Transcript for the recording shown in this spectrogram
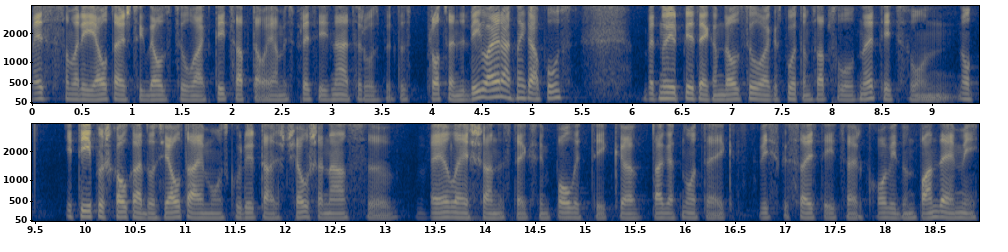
mēs esam arī jautājuši, cik daudz cilvēku tic aptaujām. Es precīzi neatceros, bet tas procents bija vairāk nekā pusi. Bet nu, ir pietiekami daudz cilvēku, kas, protams, absolūti netic. Un, nu, ir tīpaši kaut kādos jautājumos, kur ir tādas šķaušanās, eh, vēlēšanas, teiksim, politika, tagad noteikti viss, kas saistīts ar Covid un pandēmiju.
